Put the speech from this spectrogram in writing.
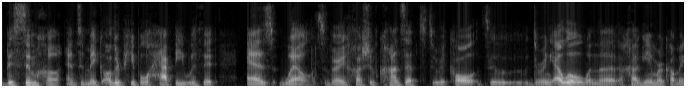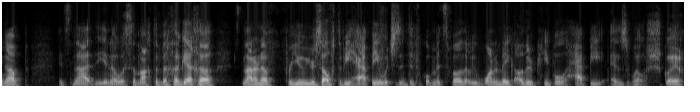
besimcha and to make other people happy with it as well. It's a very chashiv concept to recall to during Elul when the Chagim are coming up. It's not, you know, with bechagecha. It's not enough for you yourself to be happy, which is a difficult mitzvah. That we want to make other people happy as well. Shkoyach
